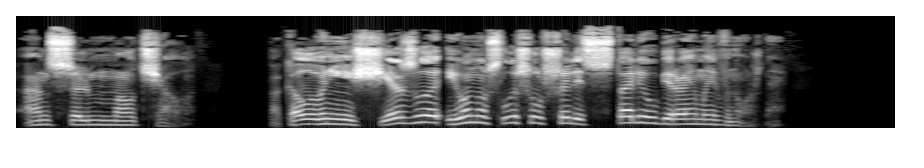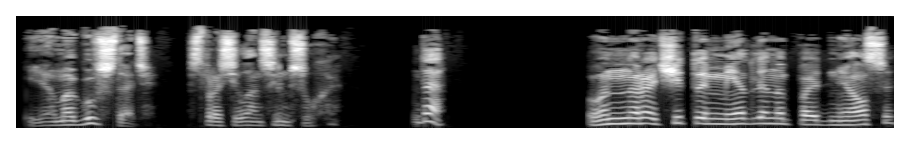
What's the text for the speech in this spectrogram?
Ансельм молчал. Покалывание исчезло, и он услышал шелест стали, убираемой в ножны. «Я могу встать?» — спросил Ансельм сухо. «Да», он нарочито медленно поднялся,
